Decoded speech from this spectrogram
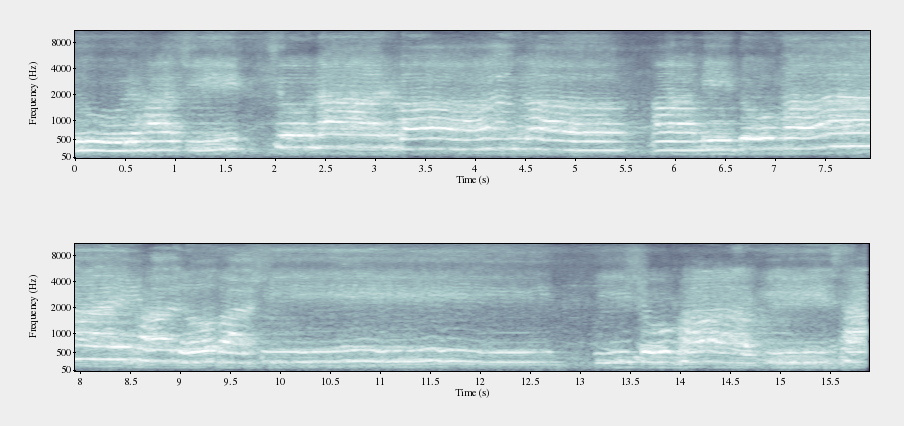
মধুর হাসি সোনার বাংলা। আমি তোমায় ভালোবাসি। কি শোভা কি ছায়া।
